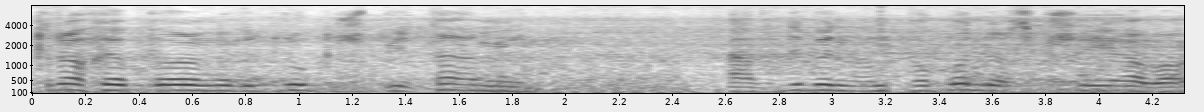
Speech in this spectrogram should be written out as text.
Trochę polnych dróg grzbietami, a gdyby nam pogoda sprzyjała,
